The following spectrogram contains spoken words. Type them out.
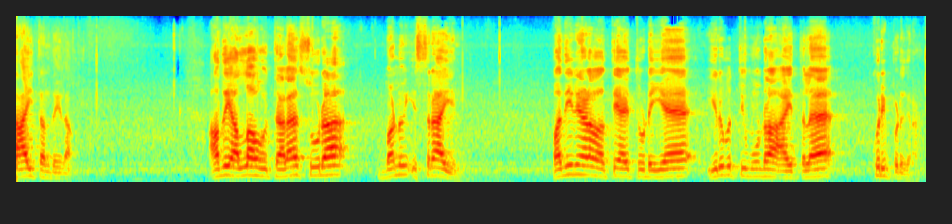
தாய் தந்தை தான். அதை அல்லாஹு தஆலா சூரா பனு இஸ்ராயில் பதினேழாவது அத்தியாயத்துடைய இருபத்தி மூன்றாம் ஆயத்தில் குறிப்பிடுகிறான்.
